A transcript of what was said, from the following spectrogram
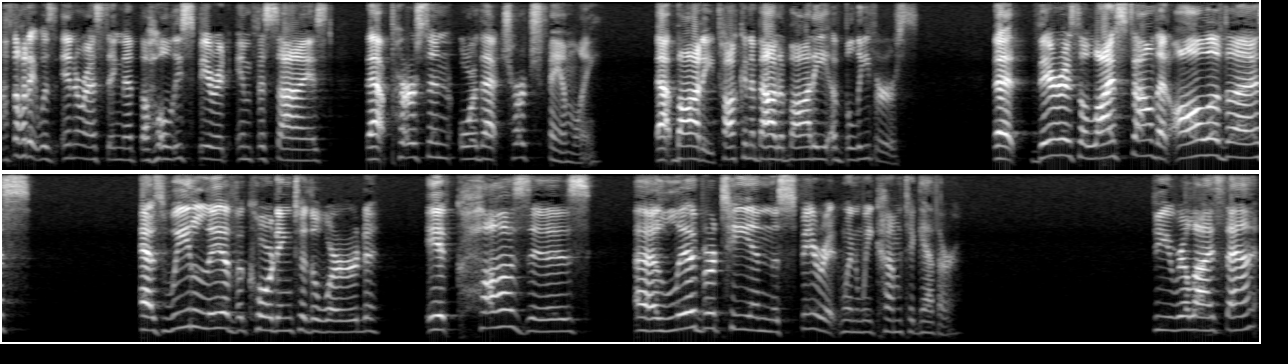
I thought it was interesting that the Holy Spirit emphasized that person or that church family, that body, talking about a body of believers that there is a lifestyle that all of us, as we live according to the word, it causes a liberty in the spirit when we come together. Do you realize that?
